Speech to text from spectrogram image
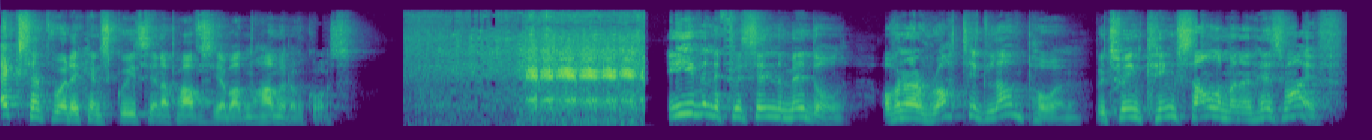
Except where they can squeeze in a prophecy about Muhammad, of course. Even if it's in the middle of an erotic love poem between King Solomon and his wife.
